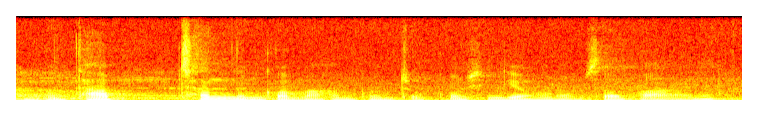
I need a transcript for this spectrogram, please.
한번 답 찾는 것만 한번 조금 신경을 한번 써봐.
